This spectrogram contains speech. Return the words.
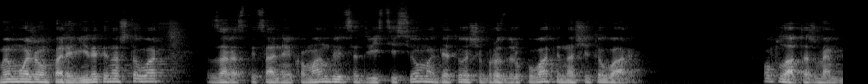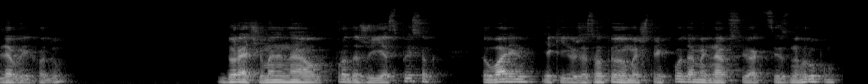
Ми можемо перевірити наш товар. Зараз спеціальною командою це 207 для того, щоб роздрукувати наші товари. Оплата жмемо для виходу. До речі, у мене на в продажу є список товарів, які вже з готовими штрих-кодами на всю акцизну групу,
